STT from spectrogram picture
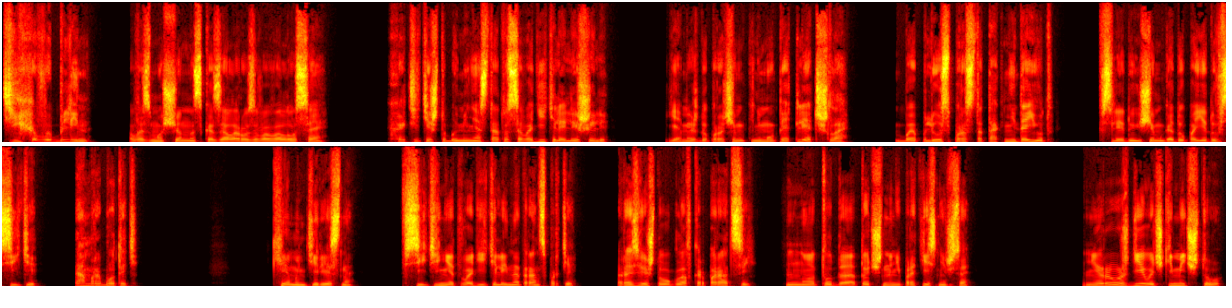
«Тихо вы, блин!» — возмущенно сказала розововолосая. «Хотите, чтобы меня статуса водителя лишили? Я, между прочим, к нему пять лет шла. Б плюс просто так не дают. В следующем году поеду в Сити. Там работать». «Кем, интересно? В Сити нет водителей на транспорте. Разве что у глав корпораций. Но туда точно не протиснешься». «Не рушь девочки мечту!»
